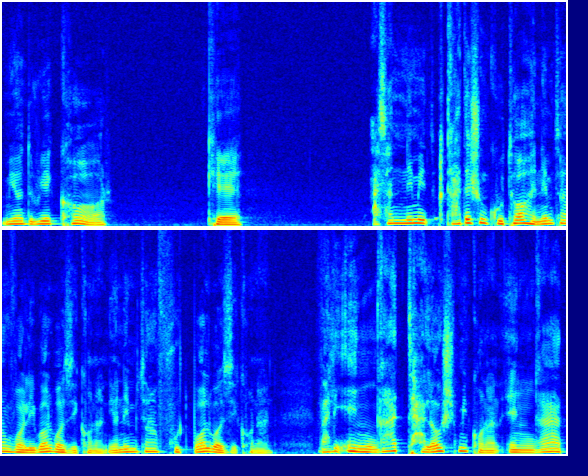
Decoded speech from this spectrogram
میاد روی کار که اصلا نمی... قدشون کوتاهه نمی‌تونن والیبال بازی کنن یا نمی‌تونن فوتبال بازی کنن. ولی انقدر تلاش می‌کنن انقدر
